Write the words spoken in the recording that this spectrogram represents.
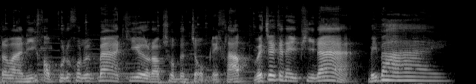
ประมาณนี้ขอบคุณทุกคนมาก ๆ ที่รับชมจนจบนะครับไว้เจอกันในพีหน้าบ๊ายบาย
